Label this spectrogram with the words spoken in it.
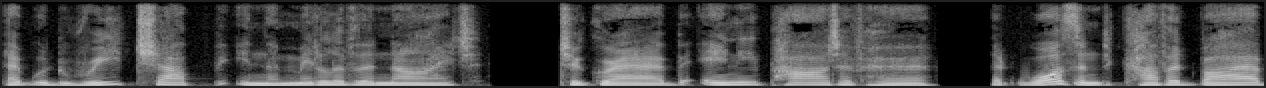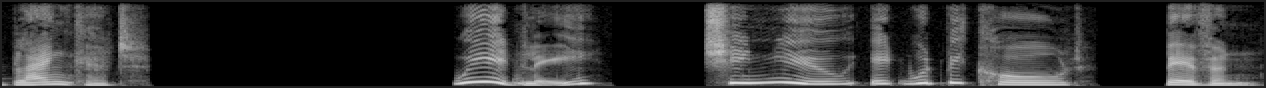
that would reach up in the middle of the night to grab any part of her that wasn't covered by a blanket. Weirdly, she knew it would be called Bevan.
